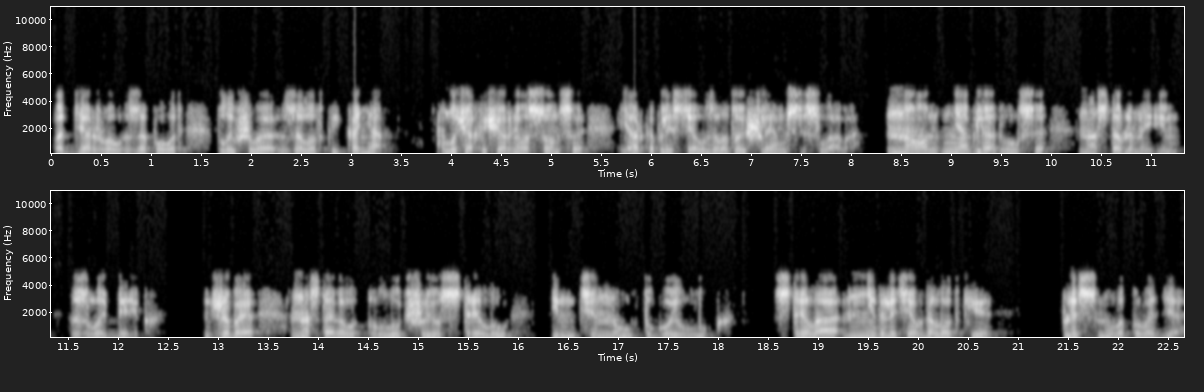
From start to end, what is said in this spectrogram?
поддерживал за повод плывшего за лодкой коня. В лучах вечернего солнца ярко блестел золотой шлем Мстислава, но он не оглядывался на оставленный им злой берег. Джебе наставил лучшую стрелу и натянул тугой лук. Стрела, не долетев до лодки, плеснула по воде.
